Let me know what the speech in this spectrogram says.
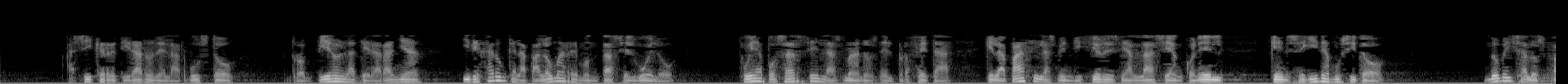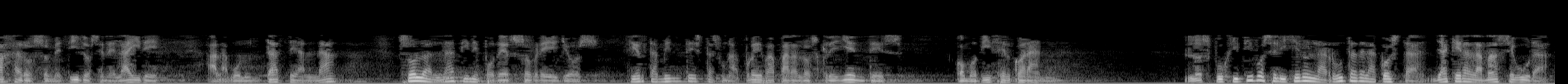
Así que retiraron el arbusto, rompieron la telaraña y dejaron que la paloma remontase el vuelo. Fue a posarse en las manos del profeta, que la paz y las bendiciones de Allah sean con él, que enseguida musitó. ¿No veis a los pájaros sometidos en el aire a la voluntad de Allah? Solo Allah tiene poder sobre ellos. Ciertamente esta es una prueba para los creyentes, como dice el Corán. Los fugitivos eligieron la ruta de la costa, ya que era la más segura,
